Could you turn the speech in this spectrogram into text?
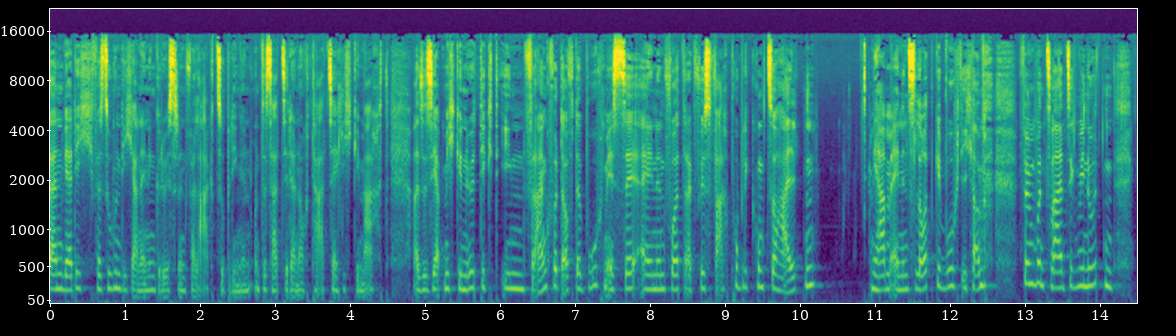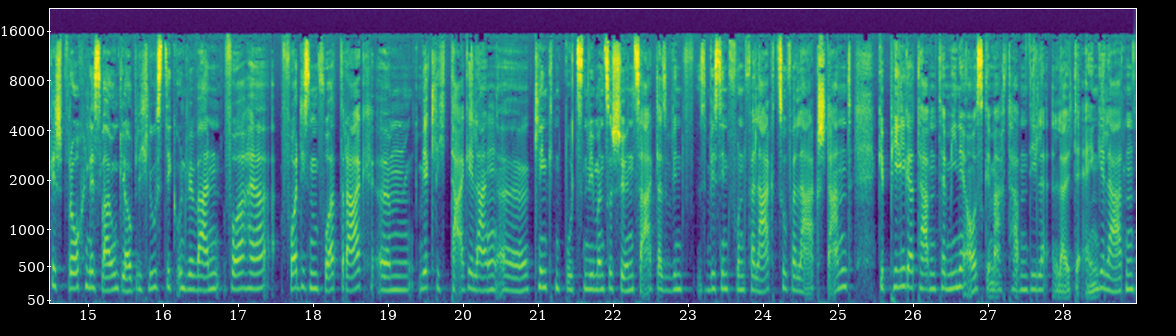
dann werde ich versuchen, dich an einen größeren Verlag zu bringen. Und das hat sie dann auch tatsächlich gemacht. Also sie hat mich genötigt, in Frankfurt auf der Buchmesse einen Vortrag fürs Fachpublikum zu halten. Wir haben einen Slot gebucht. Ich habe 25 Minuten gesprochen. Es war unglaublich lustig und wir waren vorher vor diesem Vortrag ähm, wirklich tagelang äh, Klinkenputzen, wie man so schön sagt. Also wir, wir sind von Verlag zu Verlag stand, gepilgert, haben Termine ausgemacht, haben die Leute eingeladen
